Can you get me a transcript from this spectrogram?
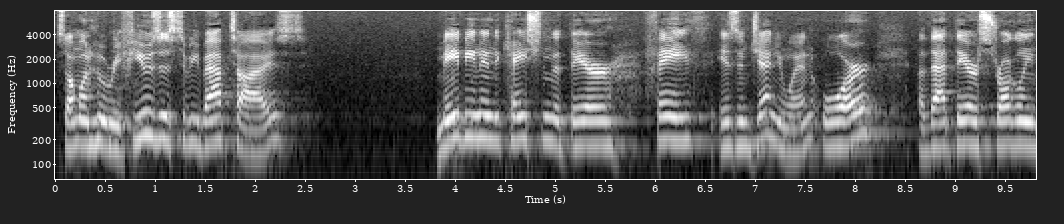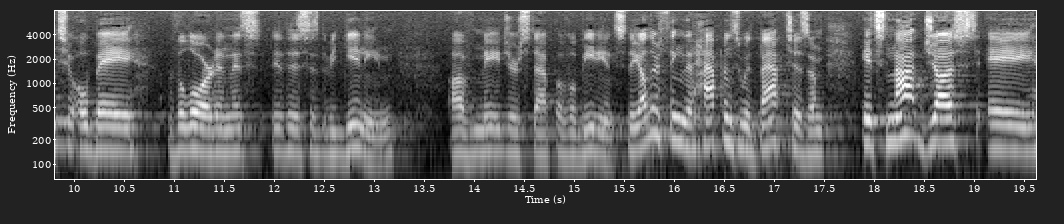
Someone who refuses to be baptized may be an indication that their faith isn't genuine or that they are struggling to obey the Lord, and this, this is the beginning of major step of obedience. The other thing that happens with baptism, it's not just a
